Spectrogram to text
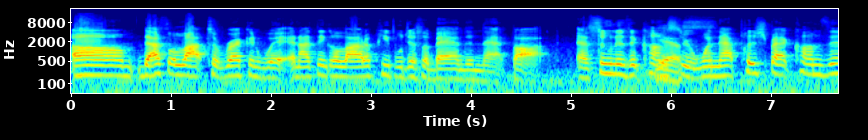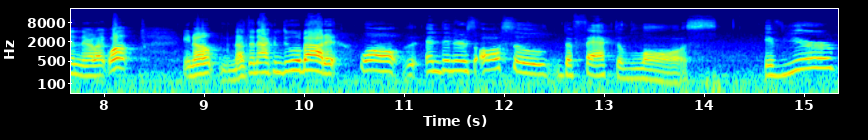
um, that's a lot to reckon with and i think a lot of people just abandon that thought as soon as it comes Yes. through when that pushback comes in they're like well you know nothing i can do about it Well, and then there's also the fact of laws. If you're,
